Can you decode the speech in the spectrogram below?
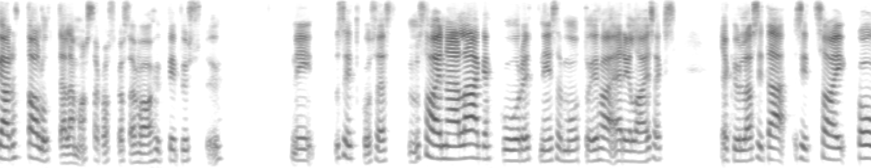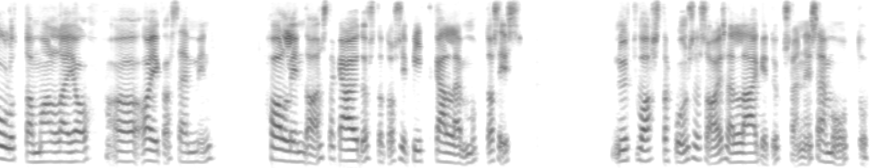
käydä taluttelemassa, koska se vaan hyppi pystyy. Niin sitten kun se sai nämä lääkekuurit, niin se muuttui ihan erilaiseksi. Ja kyllä sitä sit sai kouluttamalla jo ää, aikaisemmin hallintaan sitä käytöstä tosi pitkälle, mutta siis nyt vasta kun se sai sen lääkityksen, niin se muuttui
